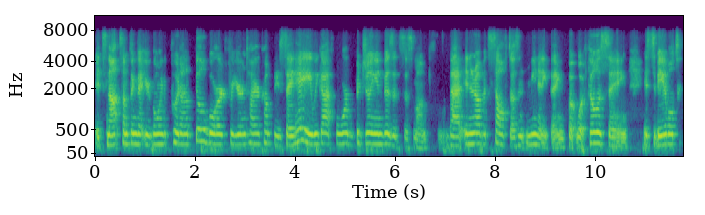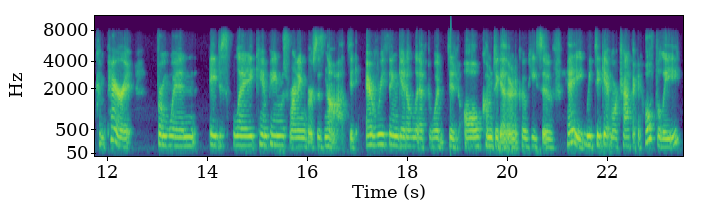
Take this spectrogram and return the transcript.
It's not something that you're going to put on a billboard for your entire company to say, hey, we got four bajillion visits this month. That in and of itself doesn't mean anything. But what Phil is saying is to be able to compare it from when a display campaign was running versus not. Did everything get a lift? What did it all come together in a cohesive, hey, we did get more traffic and hopefully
